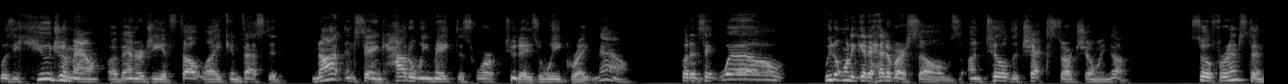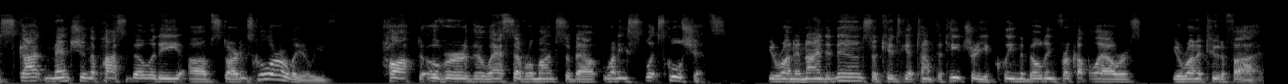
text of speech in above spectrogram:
was a huge amount of energy, it felt like, invested not in saying, how do we make this work two days a week right now, but in saying, well, we don't want to get ahead of ourselves until the checks start showing up. So, for instance, Scott mentioned the possibility of starting school earlier. We've talked over the last several months about running split school shifts. You run a nine to noon, so kids get time with the teacher. You clean the building for a couple hours. You run a two to five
